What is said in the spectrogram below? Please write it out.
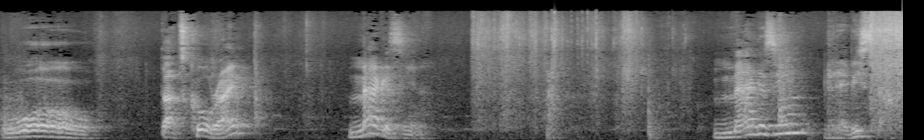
Whoa. That's cool, right? Magazine. Magazine, revista.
